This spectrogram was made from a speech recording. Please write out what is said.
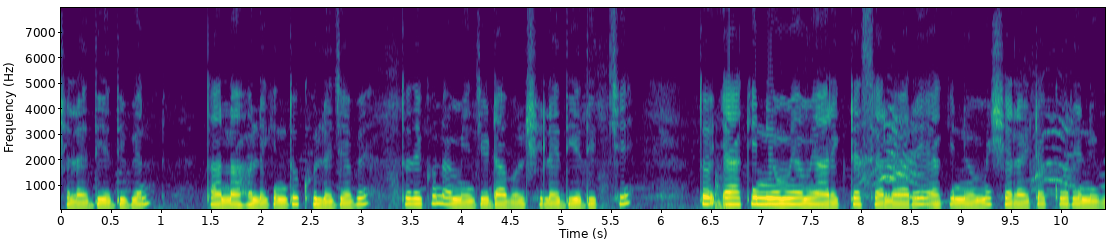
সেলাই দিয়ে দিবেন। তা না হলে কিন্তু খুলে যাবে। তো দেখুন, আমি যে ডাবল সেলাই দিয়ে দিচ্ছি। তো একই নিয়মে আমি আরেকটা সালোয়ারে, একই নিয়মে সেলাইটা করে নিব।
